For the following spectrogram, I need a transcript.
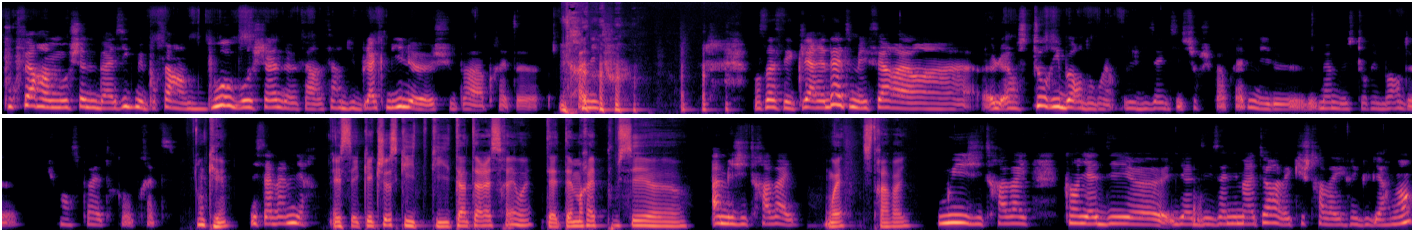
pour faire un motion basique, mais pour faire un beau motion, faire faire du black je suis pas prête, pas du tout. bon, ça, c'est clair et net, mais faire un, un storyboard, voilà. Le design, c'est sûr, je suis pas prête, mais le, même le storyboard, je pense pas être prête. Ok. Mais ça va venir. Et c'est quelque chose qui, qui t'intéresserait, ouais? T'aimerais pousser, euh... Ah, mais j'y travaille. Ouais, tu travailles? Oui, j'y travaille. Quand il y a des, euh, y a des animateurs avec qui je travaille régulièrement,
